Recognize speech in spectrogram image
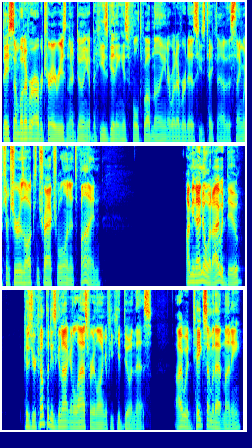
based on whatever arbitrary reason they're doing it but he's getting his full 12 million or whatever it is he's taken out of this thing which i'm sure is all contractual and it's fine I mean, I know what I would do because your company's not going to last very long if you keep doing this. I would take some of that money.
